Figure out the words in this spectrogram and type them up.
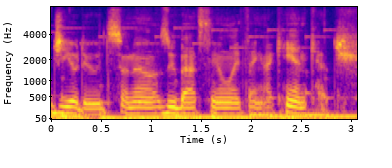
Geodude, so now Zubat's the only thing I can catch.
